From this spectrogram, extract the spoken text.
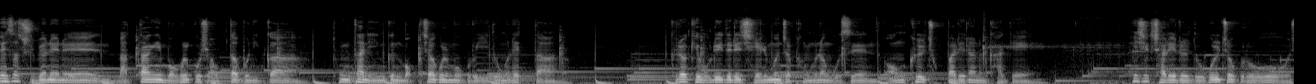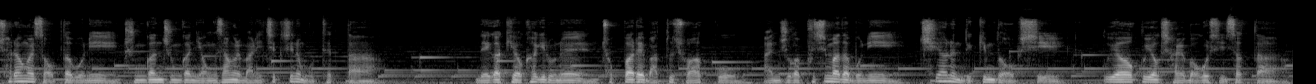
회사 주변에는 마땅히 먹을 곳이 없다 보니까 동탄 인근 먹자골목으로 이동을 했다. 그렇게 우리들이 제일 먼저 방문한 곳은 엉클 족발이라는 가게. 회식 자리를 노골적으로 촬영할 수 없다 보니 중간중간 영상을 많이 찍지는 못했다. 내가 기억하기로는 족발의 맛도 좋았고 안주가 푸짐하다 보니 취하는 느낌도 없이 꾸역꾸역 잘 먹을 수 있었다.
